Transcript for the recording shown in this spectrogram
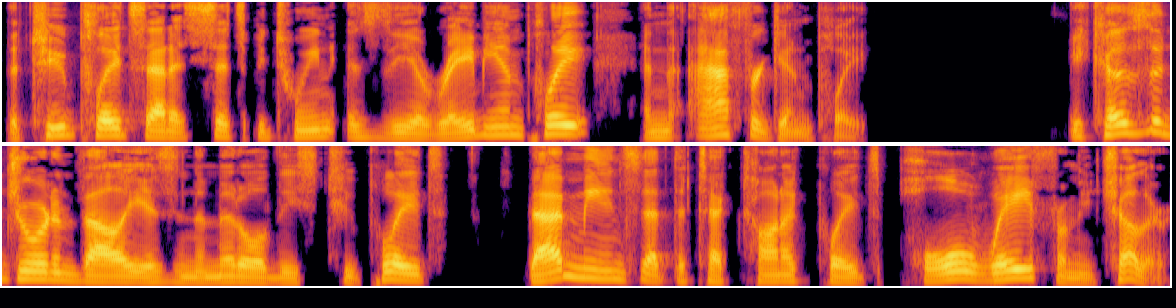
The two plates that it sits between is the Arabian plate and the African plate. Because the Jordan Valley is in the middle of these two plates, that means that the tectonic plates pull away from each other,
